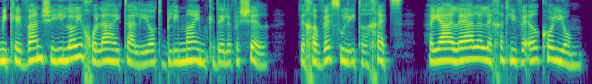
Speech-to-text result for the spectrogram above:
מכיוון שהיא לא יכולה הייתה להיות בלי מים כדי לבשל, לכבס ולהתרחץ, היה עליה ללכת לבאר כל יום.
